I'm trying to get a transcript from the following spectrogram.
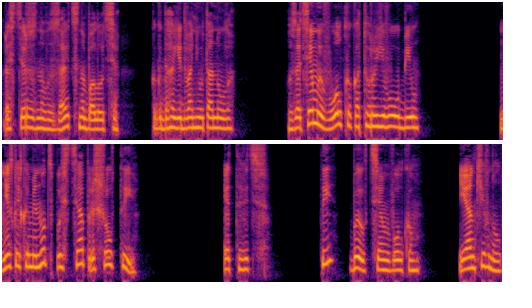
растерзанного зайца на болоте, когда едва не утонула. А затем и волка, который его убил. Несколько минут спустя пришел ты. Это ведь ты был тем волком? Ян кивнул.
